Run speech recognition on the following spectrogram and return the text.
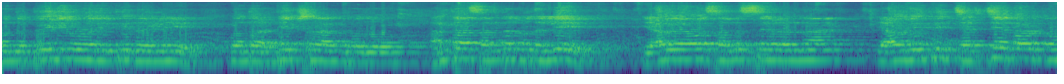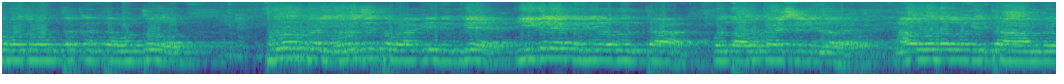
ಒಂದು ಪಿ ಡಿ ಒ ರೀತಿಯಲ್ಲಿ ಒಂದು ಅಧ್ಯಕ್ಷರಾಗ್ಬೋದು ಅಂತ ಸಂದರ್ಭದಲ್ಲಿ ಯಾವ ಯಾವ ಸಮಸ್ಯೆಗಳನ್ನ ಯಾವ ರೀತಿ ಚರ್ಚೆ ಮಾಡ್ಕೋಬಹುದು ಅಂತಕ್ಕಂಥ ಒಂದು ಪೂರ್ವ ಯೋಜಿತವಾಗಿ ನಿಮ್ಗೆ ಈಗಲೇ ಕಲಿಯೋದಂತ ಒಂದು ಅವಕಾಶಗಳಿದ್ದಾವೆ ನಾವು ಓದೋಕ್ಕಿಂತ ಒಂದು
